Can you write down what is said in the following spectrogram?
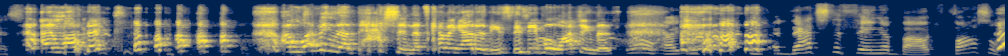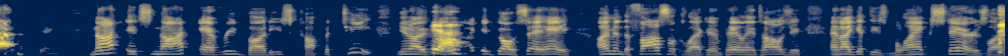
Yes. I love it. I'm loving the passion that's coming out of these, these people no, watching this. No, I, that's the thing about fossil collecting. Not it's not everybody's cup of tea. You know, yeah. I could go say, "Hey, I'm into fossil collecting and paleontology," and I get these blank stares like,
